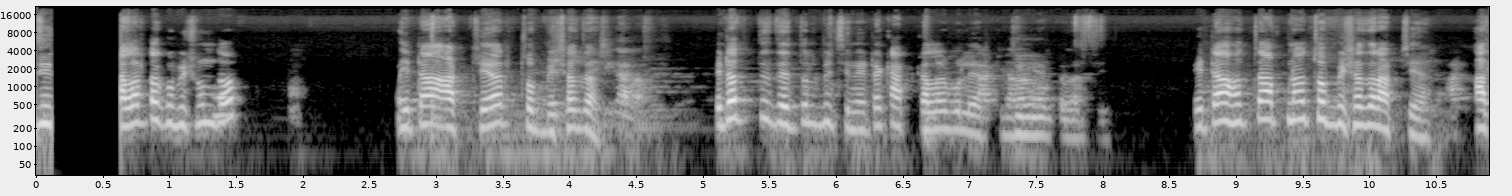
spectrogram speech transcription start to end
জি কালারটা খুবই সুন্দর। এটা আট চেয়ার চব্বিশ হাজার। এটা তেঁতুল বিচি না এটা কাঠ কালার বলে আর কি কালার এটা হচ্ছে আপনার চব্বিশ হাজার আট চেয়ার। আর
